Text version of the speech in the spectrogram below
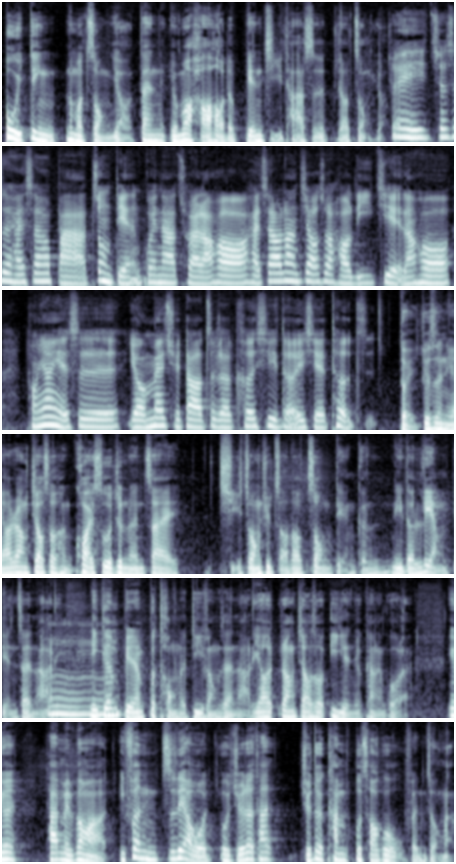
不一定那么重要，但有没有好好的编辑它是比较重要。所以就是还是要把重点归纳出来，然后还是要让教授好理解，然后同样也是有 match 到这个科系的一些特质。对，就是你要让教授很快速的就能在。其中去找到重点跟你的亮点在哪里，嗯、你跟别人不同的地方在哪里，要让教授一眼就看得过来，因为他没办法一份资料，我我觉得他绝对看不超过五分钟了，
